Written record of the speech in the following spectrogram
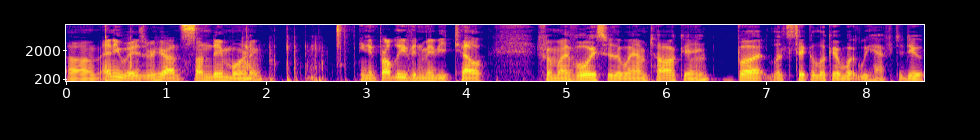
Um, anyways, we're here on Sunday morning. You can probably even maybe tell from my voice or the way I'm talking, but let's take a look at what we have to do.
